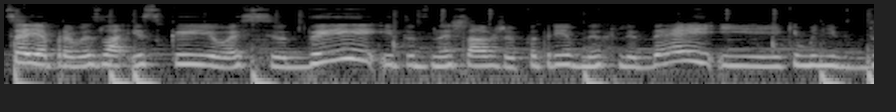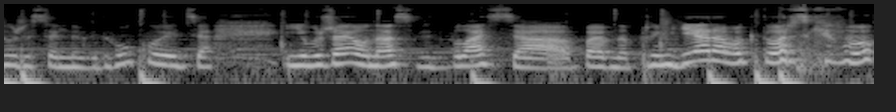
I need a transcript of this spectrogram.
це я привезла із Києва сюди, і тут знайшла вже потрібних людей, і які мені дуже сильно відгукуються. І вже у нас відбулася певна прем'єра в акторському,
